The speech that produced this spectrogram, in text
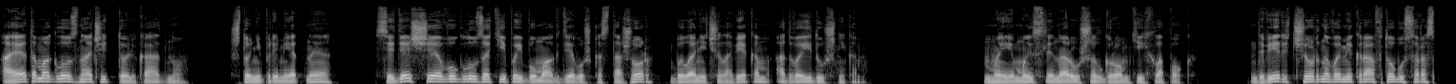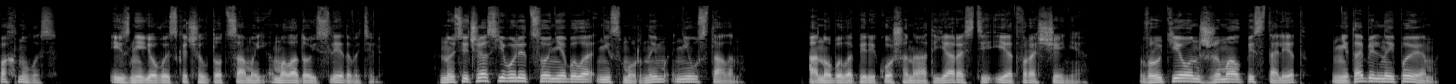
А это могло значить только одно, что неприметная, сидящая в углу за кипой бумаг девушка-стажер была не человеком, а двоедушником. Мои мысли нарушил громкий хлопок. Дверь черного микроавтобуса распахнулась. Из нее выскочил тот самый молодой следователь. Но сейчас его лицо не было ни смурным, ни усталым. Оно было перекошено от ярости и отвращения. В руке он сжимал пистолет, не табельный ПМ,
